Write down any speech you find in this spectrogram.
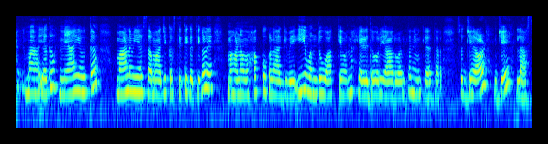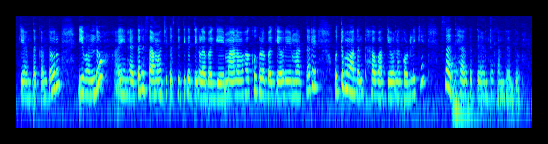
ಮಾ, ಯಾವುದು? ನ್ಯಾಯಯುತ ಮಾನವೀಯ ಸಾಮಾಜಿಕ ಸ್ಥಿತಿಗತಿಗಳೇ ಮಾನವ ಹಕ್ಕುಗಳಾಗಿವೆ. ಈ ಒಂದು ವಾಕ್ಯವನ್ನು ಹೇಳಿದವರು ಯಾರು ಅಂತ ನಿಮ್ಗೆ ಕೇಳ್ತಾರೆ. ಸೊ ಜೆರಾಲ್ಡ್ ಜೆ ಲಾಸ್ಕೆ ಅಂತಕ್ಕಂಥವ್ರು ಈ ಒಂದು, ಏನು ಹೇಳ್ತಾರೆ, ಸಾಮಾಜಿಕ ಸ್ಥಿತಿಗತಿಗಳ ಬಗ್ಗೆ, ಮಾನವ ಹಕ್ಕುಗಳ ಬಗ್ಗೆ ಅವರು ಏನು ಮಾಡ್ತಾರೆ? ಉತ್ತಮವಾದಂತಹ ವಾಕ್ಯವನ್ನು ಕೊಡಲಿಕ್ಕೆ ಸಾಧ್ಯ ಆಗುತ್ತೆ ಅಂತಕ್ಕಂಥದ್ದು.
